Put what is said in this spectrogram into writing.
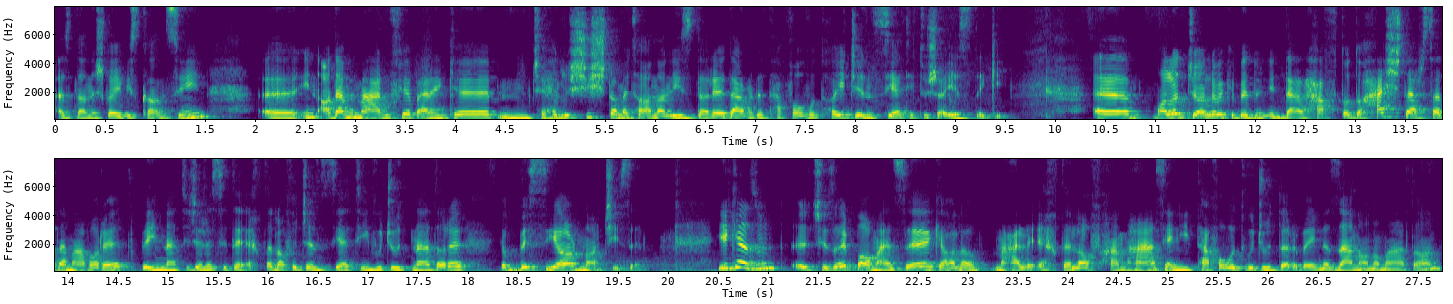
از دانشگاه ویسکانسین. این آدم معروفیه برای اینکه 46 تا متاانالیز داره در مورد تفاوت‌های جنسیتی تو شایستگی. حالا جالبه که بدونید در 78 درصد موارد به این نتیجه رسیده اختلاف جنسیتی وجود نداره یا بسیار ناچیزه. یکی از اون چیزهای بامزه که حالا محل اختلاف هم هست یعنی تفاوت وجود داره بین زنان و مردان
